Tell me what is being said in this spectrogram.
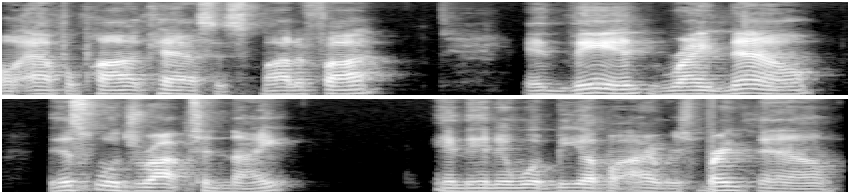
on Apple Podcasts and Spotify. And then right now, this will drop tonight, and then it will be up on Irish Breakdown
